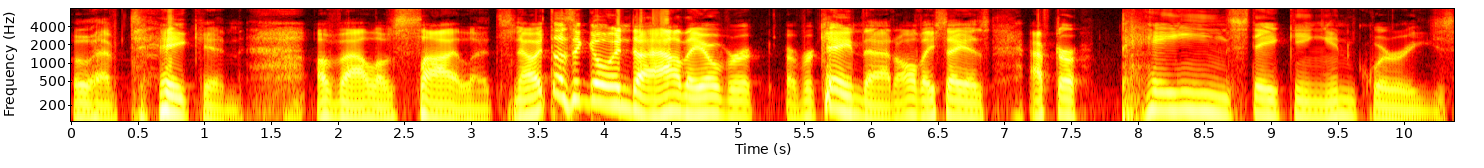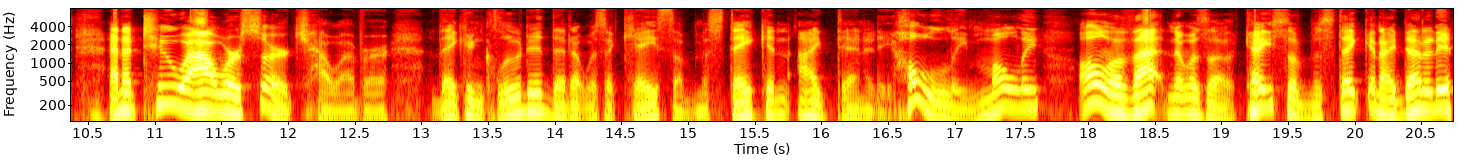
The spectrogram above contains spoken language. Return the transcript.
who have taken a vow of silence. Now, it doesn't go into how they over, overcame that. All they say is after painstaking inquiries and a two-hour search, however, they concluded that it was a case of mistaken identity. Holy moly, all of that, and it was a case of mistaken identity.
